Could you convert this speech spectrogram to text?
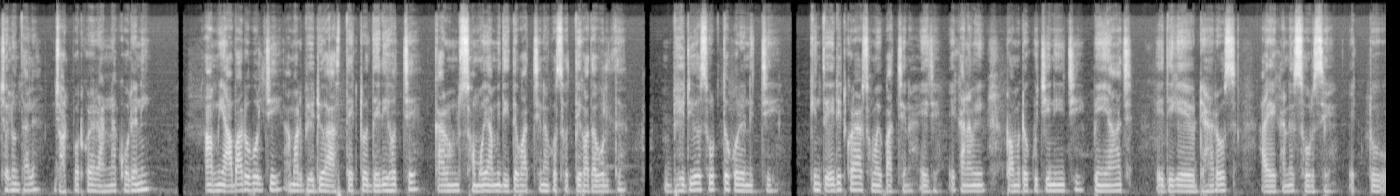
চলুন তাহলে, ঝটপট করে রান্না করে নিই। আমি আবারও বলছি, আমার ভিডিও আসতে একটু দেরি হচ্ছে, কারণ সময় আমি দিতে পারছি না গো সত্যি কথা বলতে। ভিডিও শ্যুট তো করে নিচ্ছি, কিন্তু এডিট করার সময় পাচ্ছি না। এই যে, এখানে আমি টমেটো কুচিয়ে নিয়েছি, পেঁয়াজ, এদিকে ঢ্যাঁড়স, আর এখানে সর্ষে। একটু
